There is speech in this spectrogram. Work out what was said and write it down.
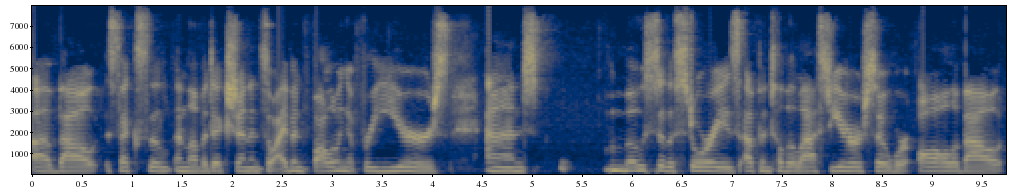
about sex and love addiction. And so I've been following it for years. And most of the stories up until the last year or so were all about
